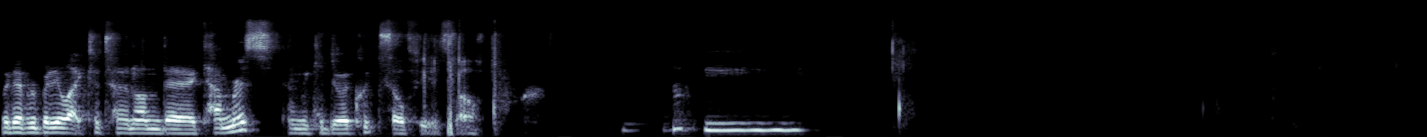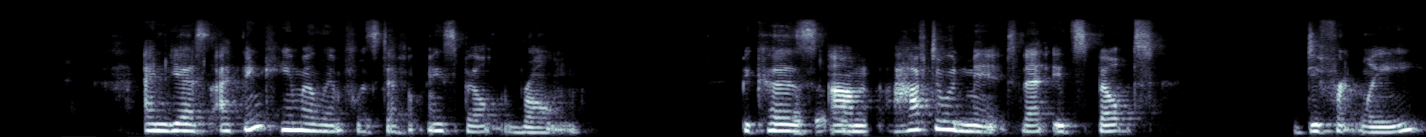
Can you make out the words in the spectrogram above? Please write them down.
would everybody like to turn on their cameras and we can do a quick selfie as well? Selfie. And yes, I think hemolymph was definitely spelt wrong because um, I have to admit that it's spelt differently.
